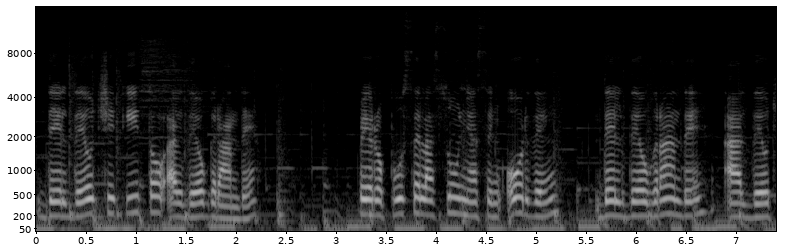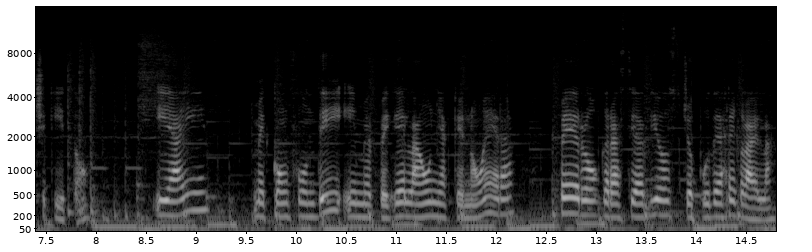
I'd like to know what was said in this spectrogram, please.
del dedo chiquito al dedo grande, pero puse las uñas en orden del dedo grande al dedo chiquito. Y ahí me confundí y me pegué la uña que no era, pero gracias a Dios yo pude arreglarla.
